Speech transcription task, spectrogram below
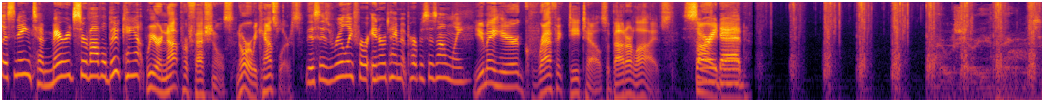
listening to Marriage Survival Boot Camp. We are not professionals, nor are we counselors. This is really for entertainment purposes only. You may hear graphic details about our lives. Sorry, Dad. I will show you things.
